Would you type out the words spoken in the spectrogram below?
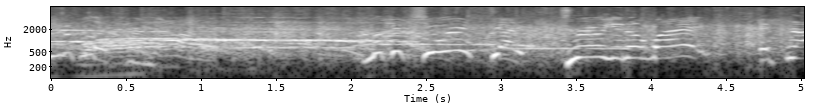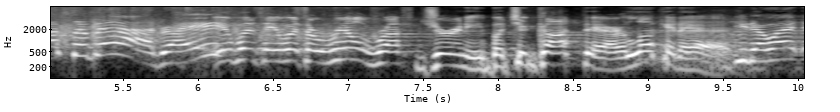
beautiful it turned out. Look at yours, Daddy. Drew, you know what? It's not so bad, right? It was it was a real rough journey, but you got there. Look at it. You know what?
